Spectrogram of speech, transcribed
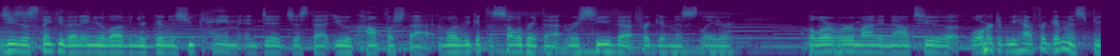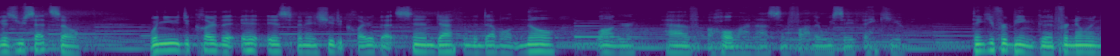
Jesus, thank you that in your love and your goodness, you came and did just that. You accomplished that. And Lord, we get to celebrate that and receive that forgiveness later. But Lord, we're reminded now too, that, Lord, we have forgiveness because you said so. When you declared that it is finished, you declared that sin, death, and the devil no longer have a hold on us. And Father, we say thank you. Thank you for being good, for knowing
